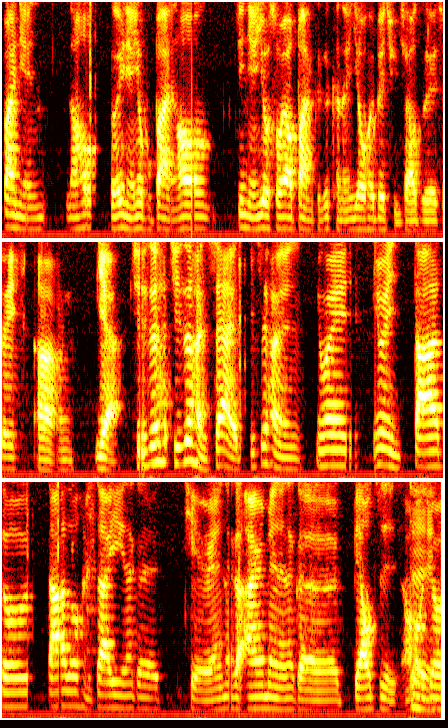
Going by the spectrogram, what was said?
半年，然后隔一年又不办，然后今年又说要办，可是可能又会被取消之类，所以嗯。Yeah，其实其实很 sad，其实很因为因为大家都大家都很在意那个铁人那个 Iron Man 的那个标志，然后就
